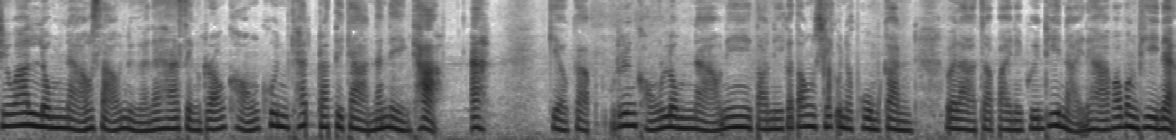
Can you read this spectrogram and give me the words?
ชื่อว่าลมหนาวสาวเหนือนะคะเสียงร้องของคุณแคทรัติการนั่นเองค่ะอะ เกี่ยวกับเรื่องของลมหนาวนี่ตอนนี้ก็ต้องเช็คอุณหภูมิกัน เวลาจะไปในพื้นที่ไหนนะคะ เพราะบางทีเนี่ย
